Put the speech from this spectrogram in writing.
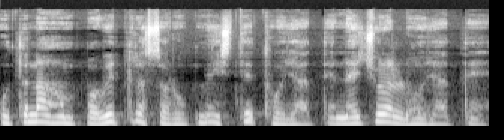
उतना हम पवित्र स्वरूप में स्थित हो जाते हैं नेचुरल हो जाते हैं।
